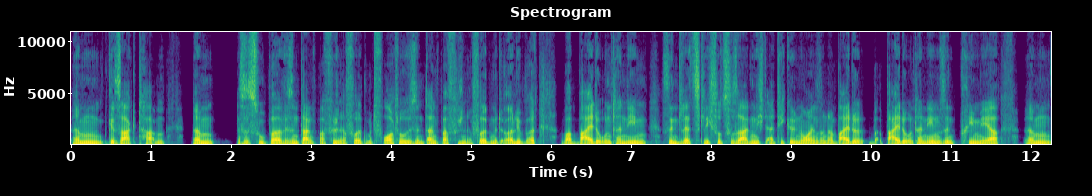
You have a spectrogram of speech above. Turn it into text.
ähm, gesagt haben, ähm, es ist super, wir sind dankbar für den Erfolg mit Forto, wir sind dankbar für den Erfolg mit Earlybird, aber beide Unternehmen sind letztlich sozusagen nicht Artikel 9, sondern beide, beide Unternehmen sind primär ähm,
